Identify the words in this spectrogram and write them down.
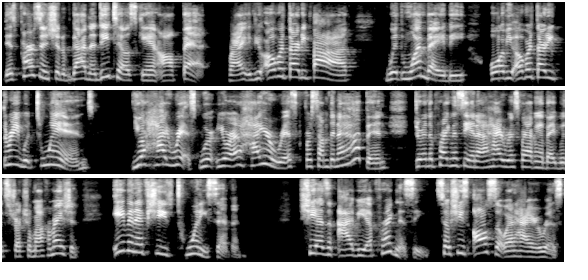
This person should have gotten a detailed scan off bat, right? If you're over 35 with one baby, or if you're over 33 with twins, you're high risk. We're, you're at higher risk for something to happen during the pregnancy and at high risk for having a baby with structural malformation. Even if she's 27, she has an IVF pregnancy. So she's also at higher risk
